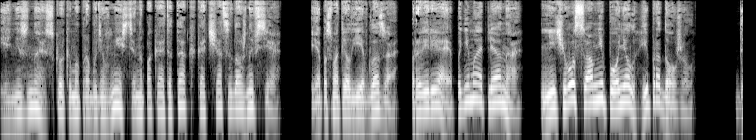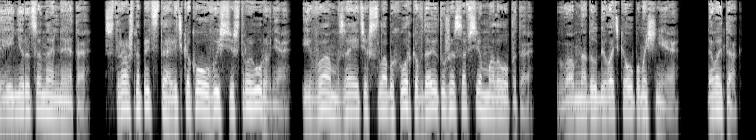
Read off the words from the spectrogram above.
«Я не знаю, сколько мы пробудем вместе, но пока это так, качаться должны все». Я посмотрел ей в глаза, проверяя, понимает ли она. Ничего сам не понял и продолжил. «Да и нерационально это. Страшно представить, какого вы с сестрой уровня, и вам за этих слабых орков дают уже совсем мало опыта. Вам надо убивать кого помощнее. Давай так.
